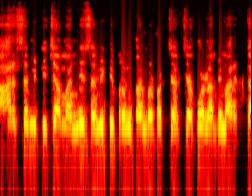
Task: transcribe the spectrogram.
आहार समितीच्या मान्य समिती प्रमुखांबरोबर चर्चा करून आम्ही मार्ग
